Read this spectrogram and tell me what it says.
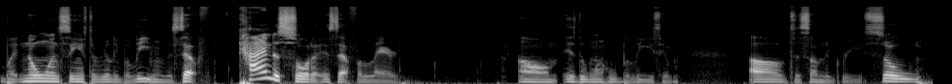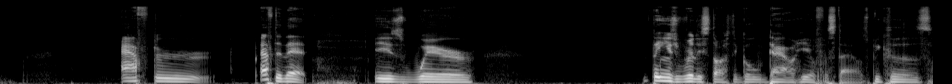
But no one seems to really believe him, except kind of, sort of, except for Larry. Um, is the one who believes him, uh, to some degree. So after after that is where things really starts to go downhill for Styles because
